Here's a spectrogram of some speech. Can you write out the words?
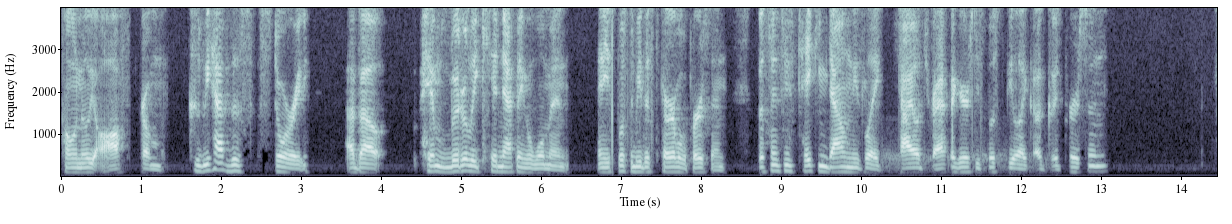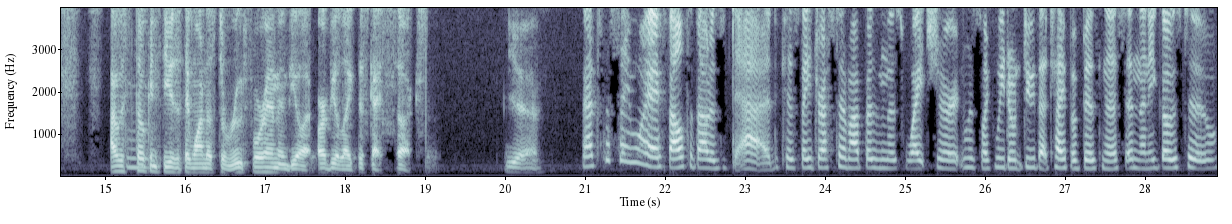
tonally off from because we have this story about him literally kidnapping a woman and he's supposed to be this terrible person. But since he's taking down these like child traffickers, he's supposed to be like a good person. I was so Mhm. confused if they wanted us to root for him and be like, or be like, this guy sucks. yeah. That's the same way I felt about his dad because they dressed him up in this white shirt and was like, "We don't do that type of business." And then he goes to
